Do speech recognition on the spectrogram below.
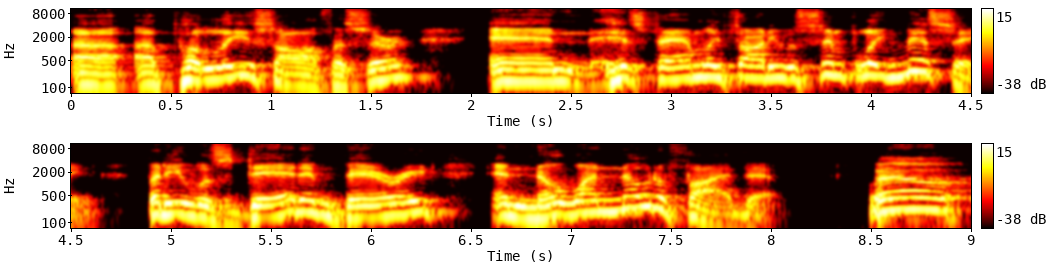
uh, a police officer, and his family thought he was simply missing, but he was dead and buried, and no one notified them. Well,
